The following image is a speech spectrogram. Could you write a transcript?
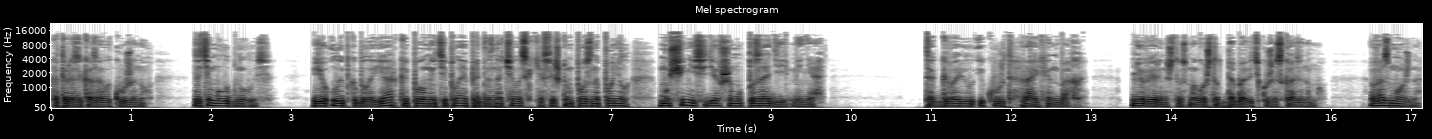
который заказала к ужину. Затем улыбнулась. Ее улыбка была яркой, полной тепла и предназначалась, как я слишком поздно понял, мужчине, сидевшему позади меня. Так говорил и Курт Райхенбах. Не уверен, что смогу что-то добавить к уже сказанному. Возможно.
